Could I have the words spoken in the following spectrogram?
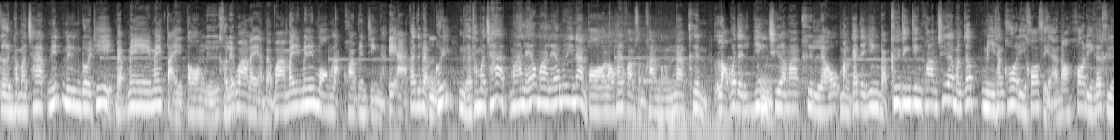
เกินธรรมชาตินิดนึงโดยที่แบบไม่ไม่ไต่ตองหรือเขาเรียกว่าอะไรอะแบบว่าไม่ไม่ได้มองหลักความเป็นจริงอะเอะอะก็จะแบบเฮ้ยเหนือธรรมชาติมาแล้วมาแล้วนู่นนี่นั่น พอเราให้ความสำคัญตรงนั้นมากขึ้น เราก็จะยิ่งเชื่อมากขึ้นแล้วมันก็จะยิ่งแบบคือจริง ๆ ความเชื่อมันก็มีทั้งข้อดีข้อเสียเนาะข้อดีก็คือ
